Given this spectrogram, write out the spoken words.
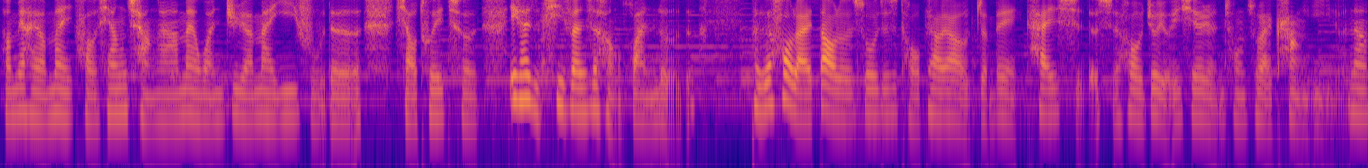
旁边还有卖烤香肠啊、卖玩具啊、卖衣服的小推车。一开始气氛是很欢乐的。可是后来到了说就是投票要准备开始的时候，就有一些人冲出来抗议了。那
